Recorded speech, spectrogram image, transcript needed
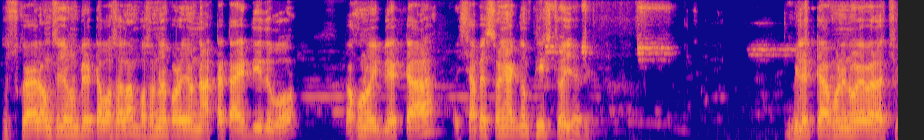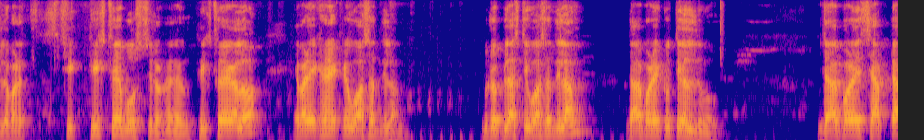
তো স্কোয়ার অংশে যখন ব্লেডটা বসালাম, বসানোর পরে যখন নাটটা টাইট দিয়ে দেবো, তখন ওই ব্লেডটা ওই স্যাপের সঙ্গে একদম ফিক্সড হয়ে যাবে। ব্লেডটা ওখানে নড়ে বেড়াচ্ছিলো মানে ঠিক ফিক্সড হয়ে বসছিল না। দেখুন ফিক্সড হয়ে গেল, এবার এখানে একটু ওয়াশার দিলাম। দুটো প্লাস্টিক ওয়াশার দিলাম তারপরে একটু তেল দেবো। দেওয়ার পরে এই স্যাপটা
